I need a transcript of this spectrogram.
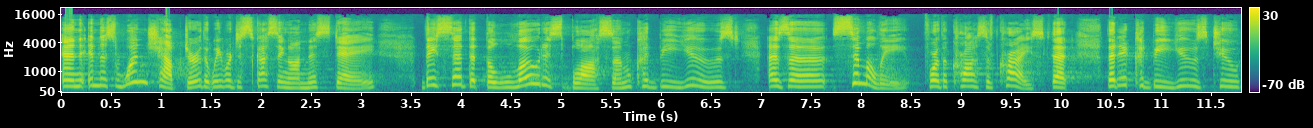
And in this one chapter that we were discussing on this day, they said that the lotus blossom could be used as a simile for the cross of Christ, that, that it could be used to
